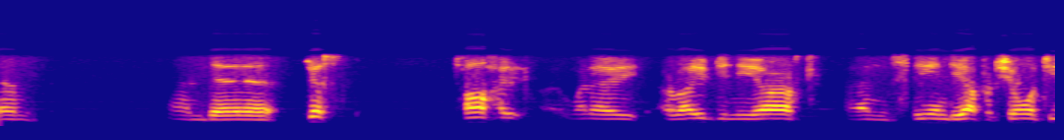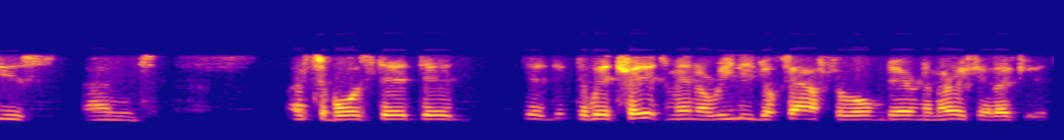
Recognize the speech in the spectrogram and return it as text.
um, and uh, just thought I, when I arrived in New York and seeing the opportunities and I suppose the the the, the way tradesmen are really looked after over there in America. Like it's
